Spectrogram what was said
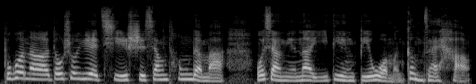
不过呢，都说乐器是相通的嘛，我想您呢一定比我们更在行。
